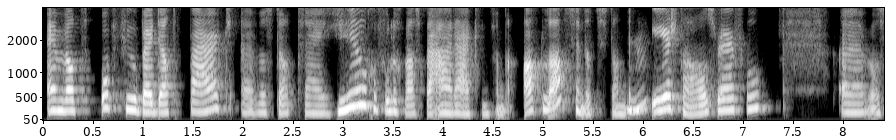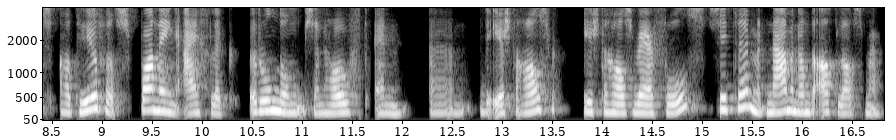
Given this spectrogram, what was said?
En wat opviel bij dat paard uh, was dat hij heel gevoelig was bij aanraking van de atlas. En dat is dan de mm eerste halswervel. Uh, was, had heel veel spanning eigenlijk rondom zijn hoofd en uh, de eerste, hals, eerste halswervels zitten. Met name dan de atlas, maar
